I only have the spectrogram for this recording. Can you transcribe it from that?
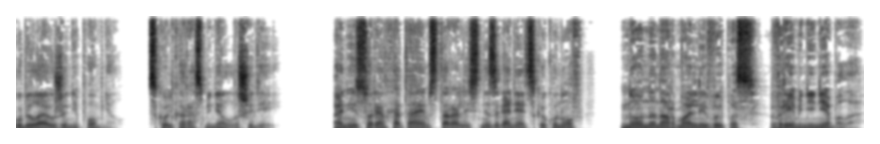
Кубилай уже не помнил, сколько раз менял лошадей. Они с Уренхатаем старались не загонять скакунов, но на нормальный выпас времени не было,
